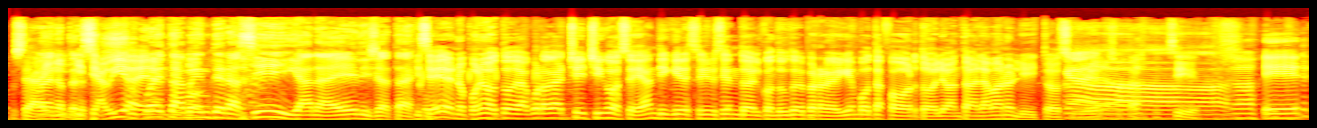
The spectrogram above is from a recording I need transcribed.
O sea, bueno, y, pero y si había. eran supuestamente tipo- era así y gana él y ya está. Es y si como- había, nos ponemos todos de acuerdo acá, che, chicos, eh, Andy quiere seguir siendo el conductor de perro. ¿Quién vota a favor? Todos levantaban la mano, listo. sigue, ya está, sigue. Eh,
